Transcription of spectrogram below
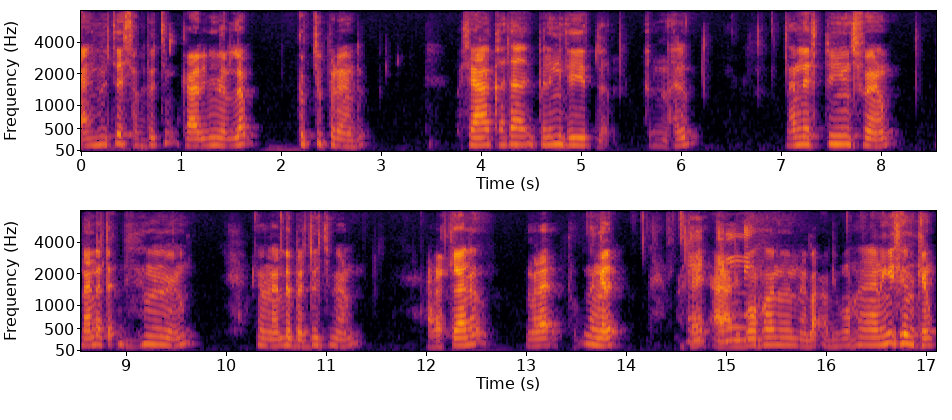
അതിനകത്തെ ശബ്ദത്തും കാര്യങ്ങളെല്ലാം കുപ്പിപ്പെടാനുണ്ട് പക്ഷെ ആ കഥ ഇപ്പോഴും ചെയ്യത്തില്ല. എന്നാലും നല്ല എക്സ്പീരിയൻസ് വേണം നല്ല ടെക്നിക്കുകൾ വേണം നല്ല ബഡ്ജറ്റ് വേണം. അതൊക്കെയാണ് നമ്മുടെ സ്വപ്നങ്ങൾ പക്ഷേ അതിമോഹമാണെന്നല്ല അതിമോഹമാണെങ്കിൽ ശ്രമിക്കണം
